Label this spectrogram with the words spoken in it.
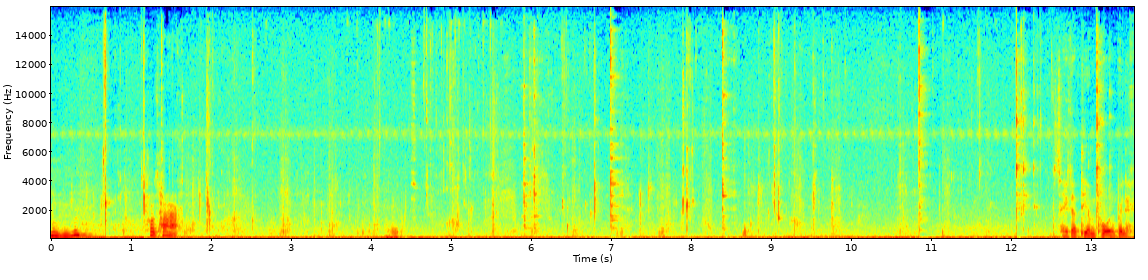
อืมข้าวทาใกระเทียมโทนไปเลย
